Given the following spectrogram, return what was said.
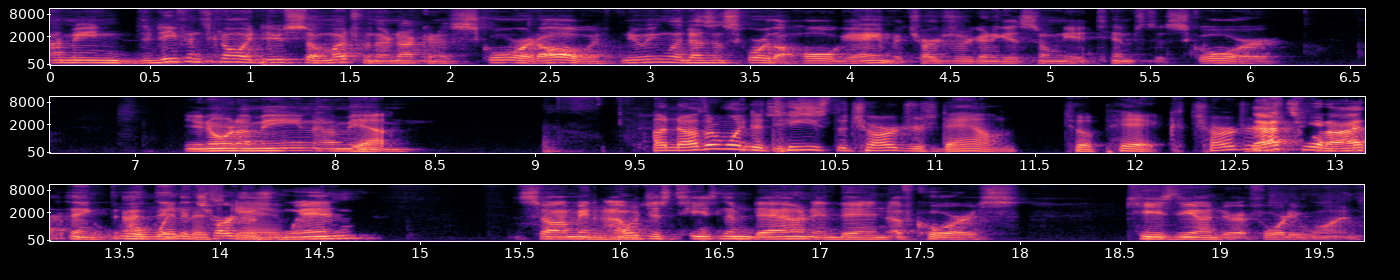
I mean, the defense can only do so much when they're not going to score at all. If New England doesn't score the whole game, the Chargers are going to get so many attempts to score. You know what I mean? I mean, Yeah. Another one to is- tease the Chargers down to a pick. Chargers. that's what I think. I think the Chargers game. win. So I mean, I Mhm. would just tease them down, and then of course tease the under at forty-one.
